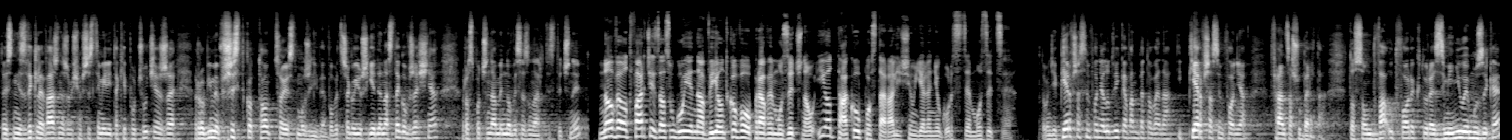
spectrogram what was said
to jest niezwykle ważne, żebyśmy wszyscy mieli takie poczucie, że robimy wszystko to, co jest możliwe. Wobec czego już 11 września rozpoczynamy nowy sezon artystyczny. Nowe otwarcie zasługuje na wyjątkową oprawę muzyczną i o taką postarali się jeleniogórscy muzycy. To będzie pierwsza symfonia Ludwika van Beethovena i pierwsza symfonia Franza Schuberta. To są dwa utwory, które zmieniły muzykę,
